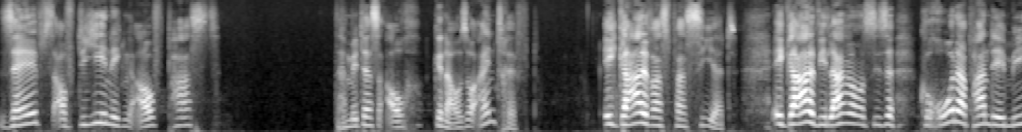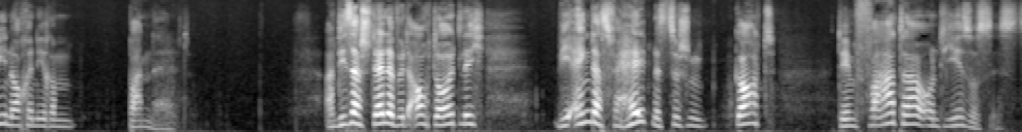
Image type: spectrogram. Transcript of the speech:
selbst auf diejenigen aufpasst, damit das auch genauso eintrifft. Egal was passiert, egal wie lange uns diese Corona-Pandemie noch in ihrem Bann hält. An dieser Stelle wird auch deutlich, wie eng das Verhältnis zwischen Gott, dem Vater und Jesus ist.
